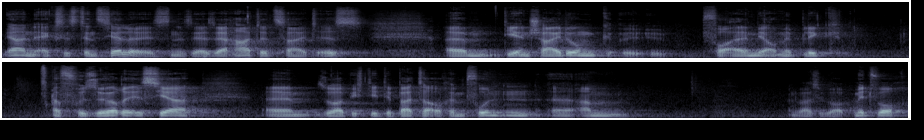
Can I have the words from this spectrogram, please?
ja, eine existenzielle ist, eine sehr, sehr harte Zeit ist. Ähm, die Entscheidung, äh, vor allem ja auch mit Blick auf Friseure, ist ja, ähm, so habe ich die Debatte auch empfunden, äh, am, wann war es überhaupt, Mittwoch,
